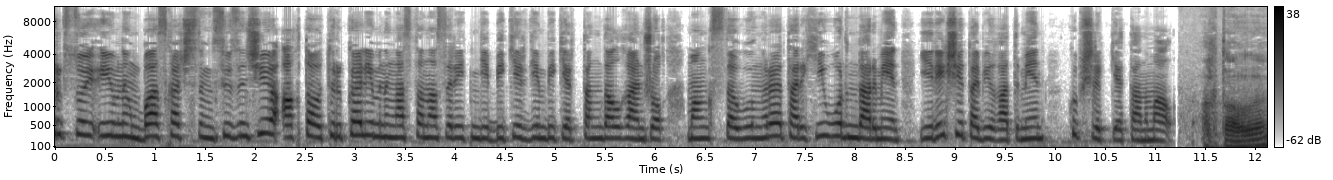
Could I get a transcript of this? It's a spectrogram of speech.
Түрксой ұйымының бас хатшысының сөзінше ақтау түркі әлемінің астанасы ретінде бекерден бекер таңдалған жоқ. Маңғыстау өңірі тарихи орындарымен ерекше табиғатымен көпшілікке танымал. Ақтауыңа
